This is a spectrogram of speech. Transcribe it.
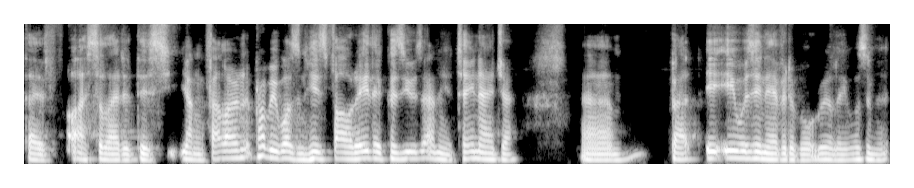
they've isolated this young fella, and it probably wasn't his fault either because he was only a teenager. Um, but it, it was inevitable, really, wasn't it?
